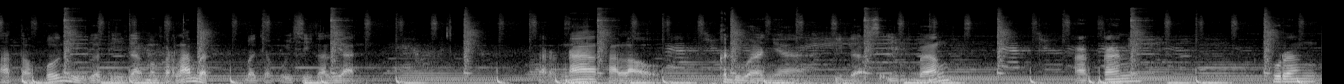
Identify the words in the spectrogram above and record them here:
ataupun juga tidak memperlambat baca puisi kalian. Karena kalau keduanya tidak seimbang akan kurang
